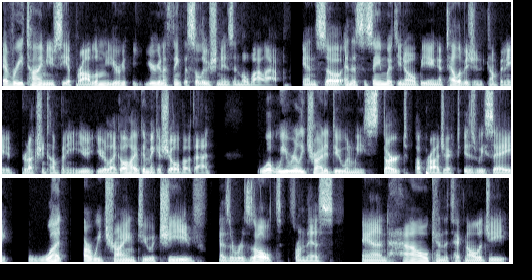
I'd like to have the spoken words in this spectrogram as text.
every time you see a problem, you're you're going to think the solution is in mobile app. And so, and it's the same with you know being a television company, production company. You you're like, oh, I can make a show about that what we really try to do when we start a project is we say, what are we trying to achieve as a result from this? And how can the technology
